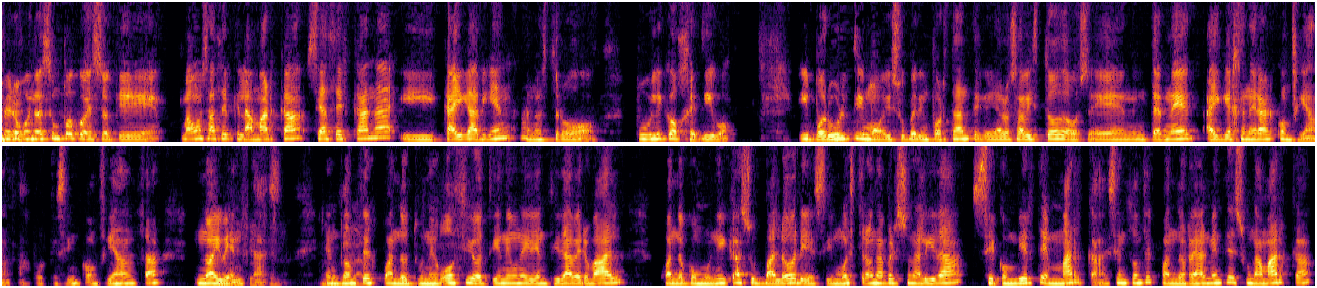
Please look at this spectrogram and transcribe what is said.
Pero bueno, es un poco eso, que vamos a hacer que la marca sea cercana y caiga bien a nuestro público objetivo. Y por último, y súper importante, que ya lo sabéis todos, en Internet hay que generar confianza, porque sin confianza no hay ventas. Entonces, cuando tu negocio tiene una identidad verbal, cuando comunica sus valores y muestra una personalidad, se convierte en marca. Es entonces cuando realmente es una marca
